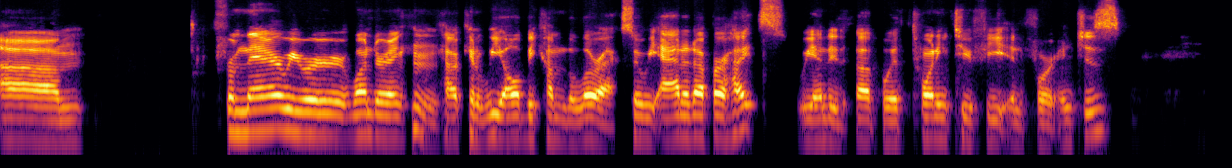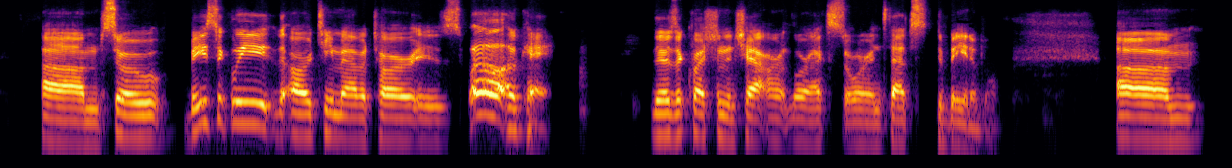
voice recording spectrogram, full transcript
Um, from there, we were wondering, hmm, how can we all become the Lorax? So we added up our heights. We ended up with 22 feet and four inches. Um, so basically, our team avatar is well, okay. There's a question in chat: Aren't Lorax orange? That's debatable. Um,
